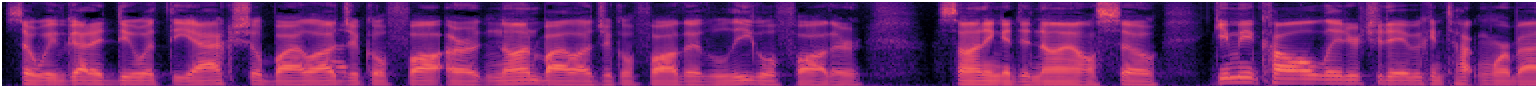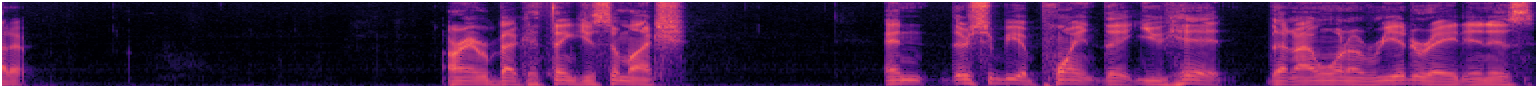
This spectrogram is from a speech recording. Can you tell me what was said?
So we've got to deal with the actual biological fa- or non-biological father, the legal father, signing a denial. So give me a call later today. We can talk more about it. All right, Rebecca, thank you so much. And there should be a point that you hit that I want to reiterate, and is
